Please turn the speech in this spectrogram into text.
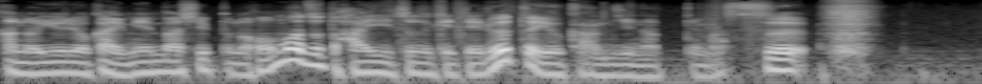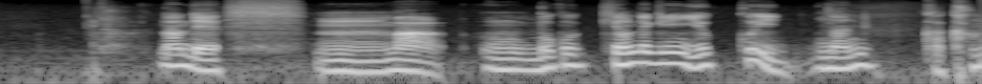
あ、あの、有料会員メンバーシップの方もずっと入り続けているという感じになってます。なんで、うん、まあ、うん、僕基本的にゆっくり何か考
